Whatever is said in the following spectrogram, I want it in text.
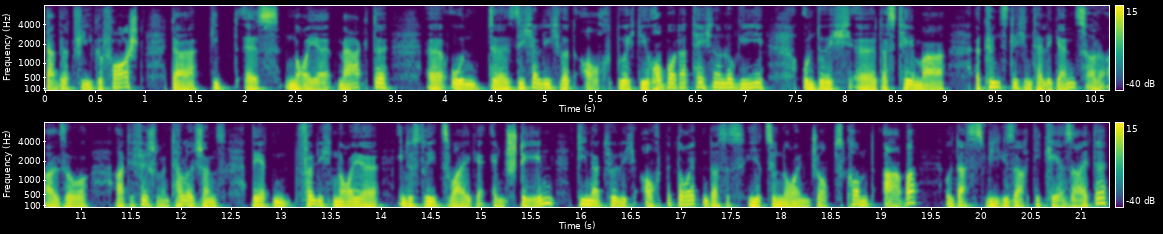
Da wird viel geforscht, da gibt es neue Märkte äh, und äh, sicherlich wird auch durch die Robotertechnologie und durch äh, das Thema äh, künstliche Intelligenz, also Artificial Intelligence, werden völlig neue Industriezweige entstehen, die natürlich auch bedeuten, dass es hier zu neuen Jobs kommt. Aber und das ist, wie gesagt, die Kehrseite.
